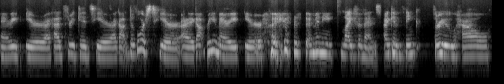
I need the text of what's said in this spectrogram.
married here. I had three kids here. I got divorced here. I got remarried here. Like there's so many life events. I can think through how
